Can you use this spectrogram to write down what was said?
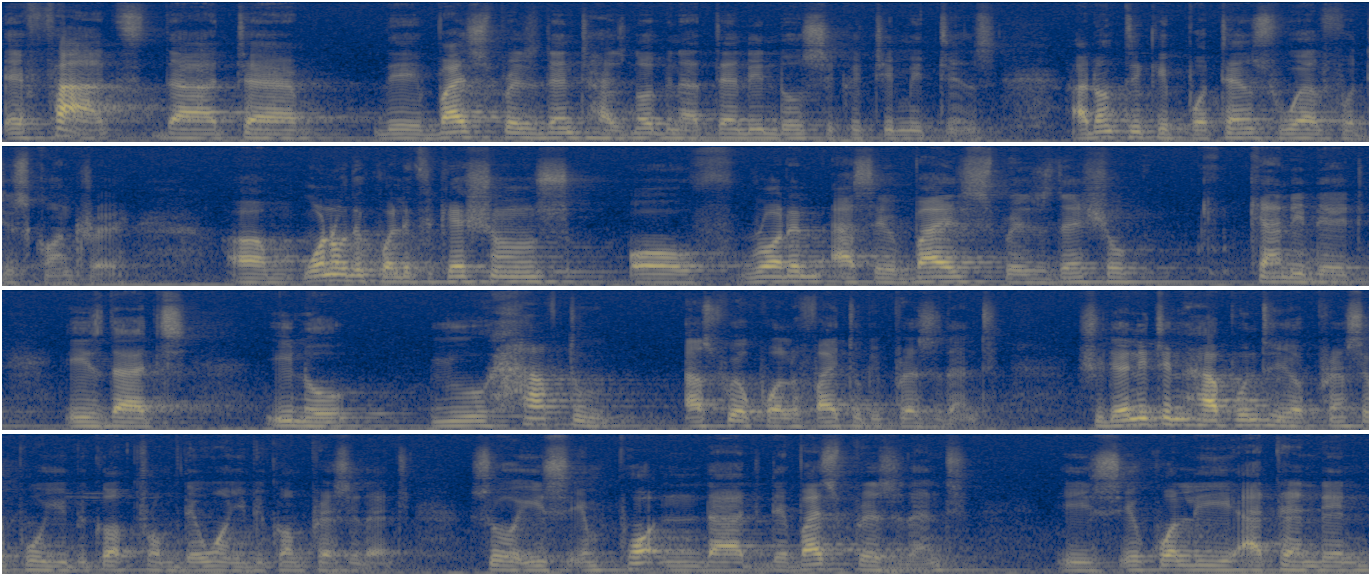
a fact that uh, the vice president has not been attending those security meetings, I don't think it portends well for this country. Um, one of the qualifications of running as a vice presidential candidate is that, you know, you have to as well qualify to be president. Should anything happen to your principal, you become, from day one, you become president. So it's important that the vice president is equally attending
